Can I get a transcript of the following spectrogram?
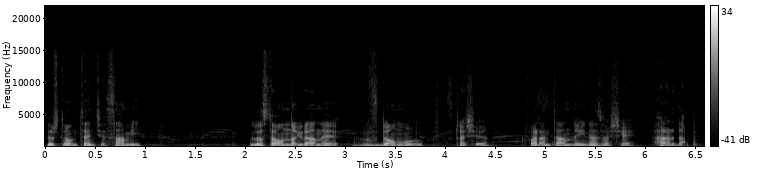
Zresztą tencie sami. Został on nagrany w domu w czasie kwarantanny i nazywa się Hard Up.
